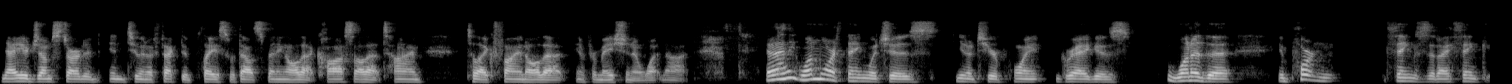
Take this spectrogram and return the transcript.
Now you're jump started into an effective place without spending all that cost, all that time to like find all that information and whatnot. And I think one more thing, which is, you know, to your point, Greg, is one of the important things that I think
